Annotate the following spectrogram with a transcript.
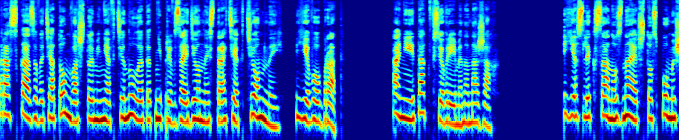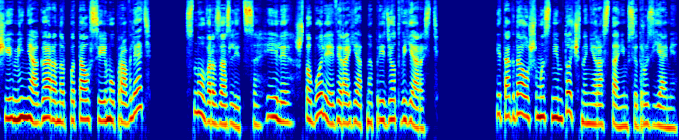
рассказывать о том, во что меня втянул этот непревзойденный стратег темный, его брат. Они и так все время на ножах. Если Ксан узнает, что с помощью меня Гаронор пытался им управлять, снова разозлится или, что более вероятно, придет в ярость. И тогда уж мы с ним точно не расстанемся друзьями.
